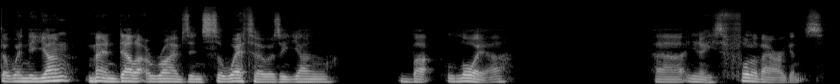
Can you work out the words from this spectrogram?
that when the young Mandela arrives in Soweto as a young but lawyer, uh, you know, he's full of arrogance,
